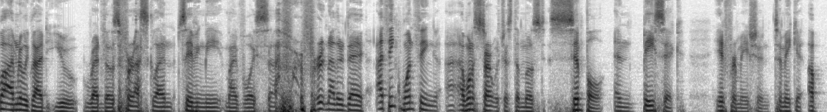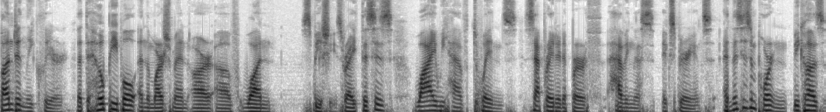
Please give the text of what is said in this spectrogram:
Well, I'm really glad you read those for us, Glenn, saving me my voice uh, for, for another day. I think one thing I, I want to start with just the most simple and basic information to make it abundantly clear that the hill people and the marshmen are of one species, right? This is why we have twins separated at birth having this experience. And this is important because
